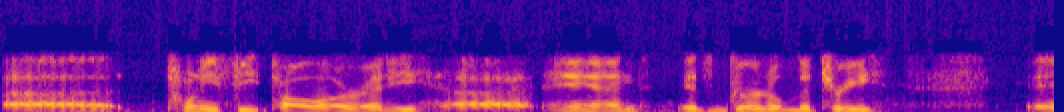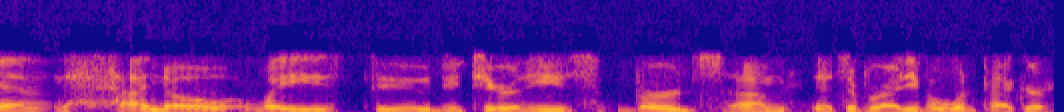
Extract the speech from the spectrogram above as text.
uh, 20 feet tall already, uh, and it's girdled the tree. And I know ways to deter these birds. Um, it's a variety of a woodpecker,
